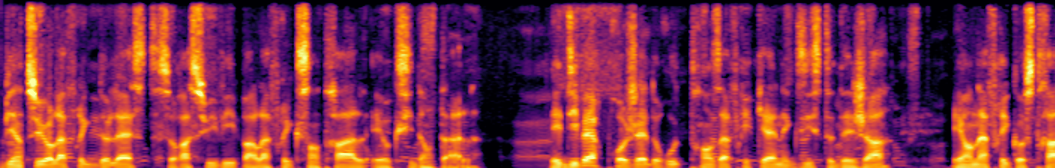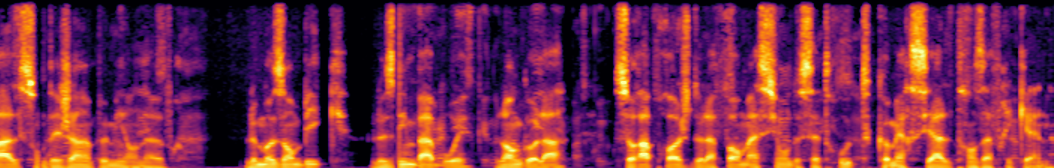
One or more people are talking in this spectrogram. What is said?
Bien sûr, l'Afrique de l'Est sera suivie par l'Afrique centrale et occidentale. Et divers projets de routes transafricaines existent déjà, et en Afrique australe sont déjà un peu mis en œuvre. Le Mozambique, le Zimbabwe, l'Angola se rapprochent de la formation de cette route commerciale transafricaine.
